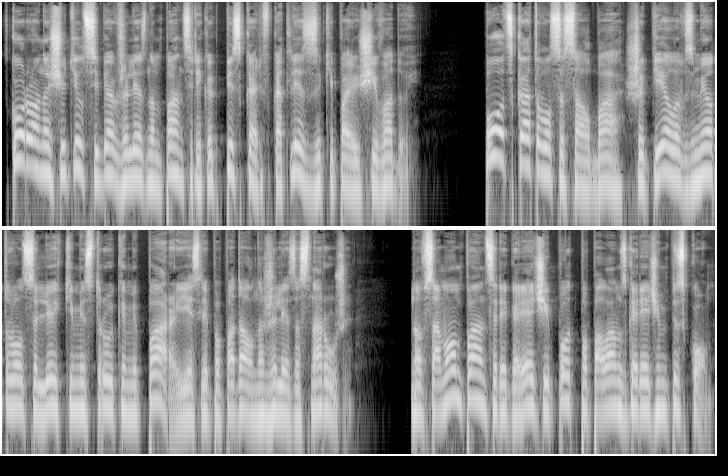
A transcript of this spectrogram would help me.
Скоро он ощутил себя в железном панцире, как пескарь в котле с закипающей водой. Пот скатывался со лба, шипел и взметывался легкими струйками пара, если попадал на железо снаружи. Но в самом панцире горячий пот пополам с горячим песком.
